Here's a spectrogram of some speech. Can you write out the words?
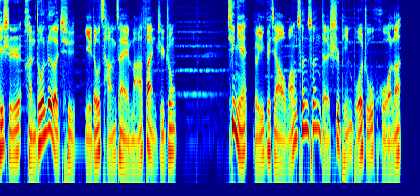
其实，很多乐趣也都藏在麻烦之中。去年有一个叫王村村的视频博主火了。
